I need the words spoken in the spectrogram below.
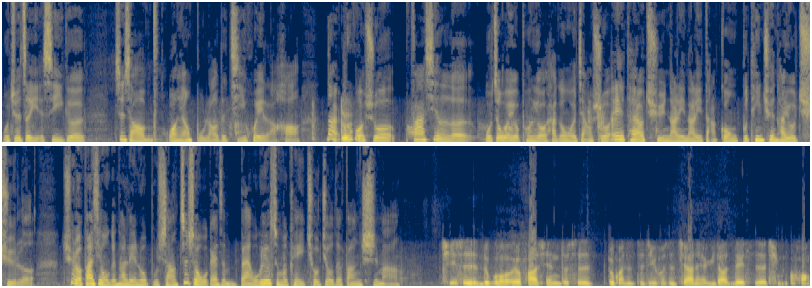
我觉得这也是一个至少亡羊补牢的机会了哈。那如果说发现了，我周围有朋友，他跟我讲说，哎，他要去哪里哪里打工，不听劝他又去了，去了发现我跟他联络不上，这时候我该怎么办？我有什么可以求救的方式吗？其实如果有发现，就是不管是自己或是家人有遇到类似的情况。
